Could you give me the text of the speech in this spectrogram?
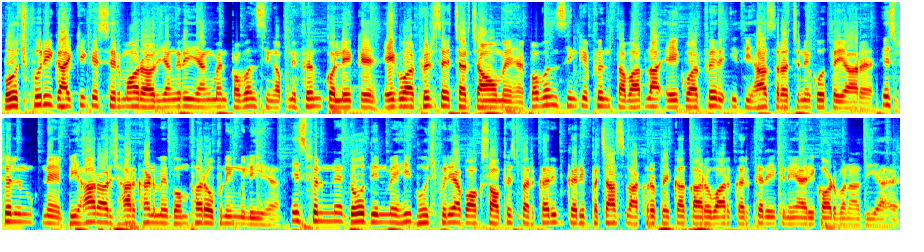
भोजपुरी गायकी के सिरमौर और यंगरी यंगमैन पवन सिंह अपनी फ़िल्म को लेके एक बार फिर से चर्चाओं में है। पवन सिंह की फ़िल्म तबादला एक बार फिर इतिहास रचने को तैयार है। इस फ़िल्म ने बिहार और झारखंड में बम्फर ओपनिंग मिली है। इस फ़िल्म ने दो दिन में ही भोजपुरिया बॉक्स ऑफ़िस पर करीब करीब पचास लाख रूपए का कारोबार कर कर एक नया रिकॉर्ड बना दिया है।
